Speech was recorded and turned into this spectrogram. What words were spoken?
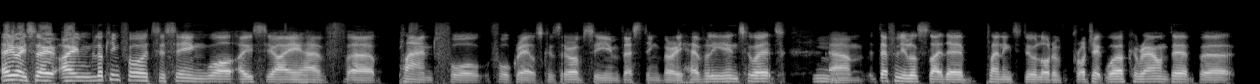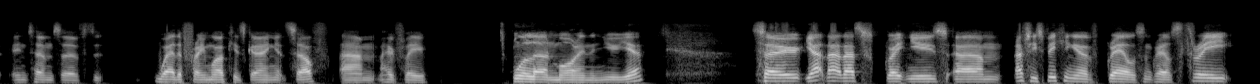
Anyway, so I'm looking forward to seeing what OCI have uh, planned for for Grails because they're obviously investing very heavily into it. Mm. Um, it definitely looks like they're planning to do a lot of project work around it, but in terms of where the framework is going itself, um, hopefully we'll learn more in the new year. So yeah, that, that's great news. Um, actually, speaking of Grails and Grails 3,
